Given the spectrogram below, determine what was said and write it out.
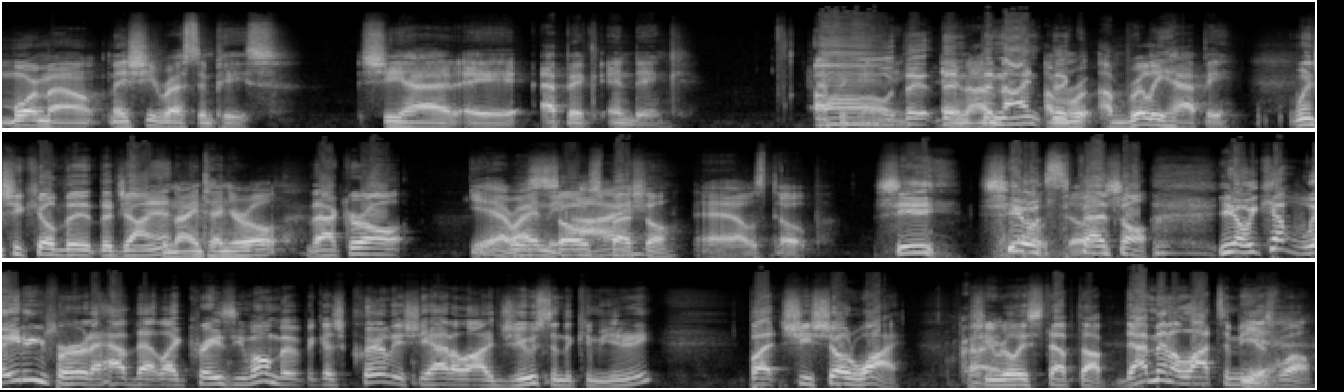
Mormont, may she rest in peace. She had a epic ending. Epic Oh, ending. the- the- the I'm, nine- I'm, the- re- I'm really happy. When she killed the the The giant, nine, 10 year old. that girl Yeah, was right in the so eye. special. Yeah, that was dope. She she That was was special. You know, we kept waiting for her to have that like crazy moment because clearly she had a lot of juice in the community, but she showed why. She really stepped up. That meant a lot to me as well.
